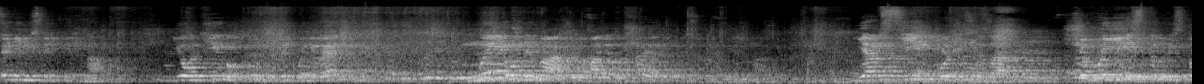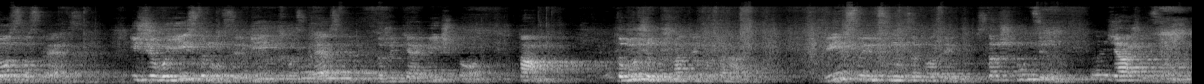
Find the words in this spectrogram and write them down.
сьогодні він стоїть між нами. Його тіло тут лежить понівечене. Ми його не бачимо, але душа, я думаю, сьогодні між нами. Я всім хочу сказати, що воїстину Христос Воскрес. І що воїстину Сергій Воскрес до життя вічного там. Тому що душа не покарає. Він свою ціну заплатив, страшну ціну, тяжку ціну.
